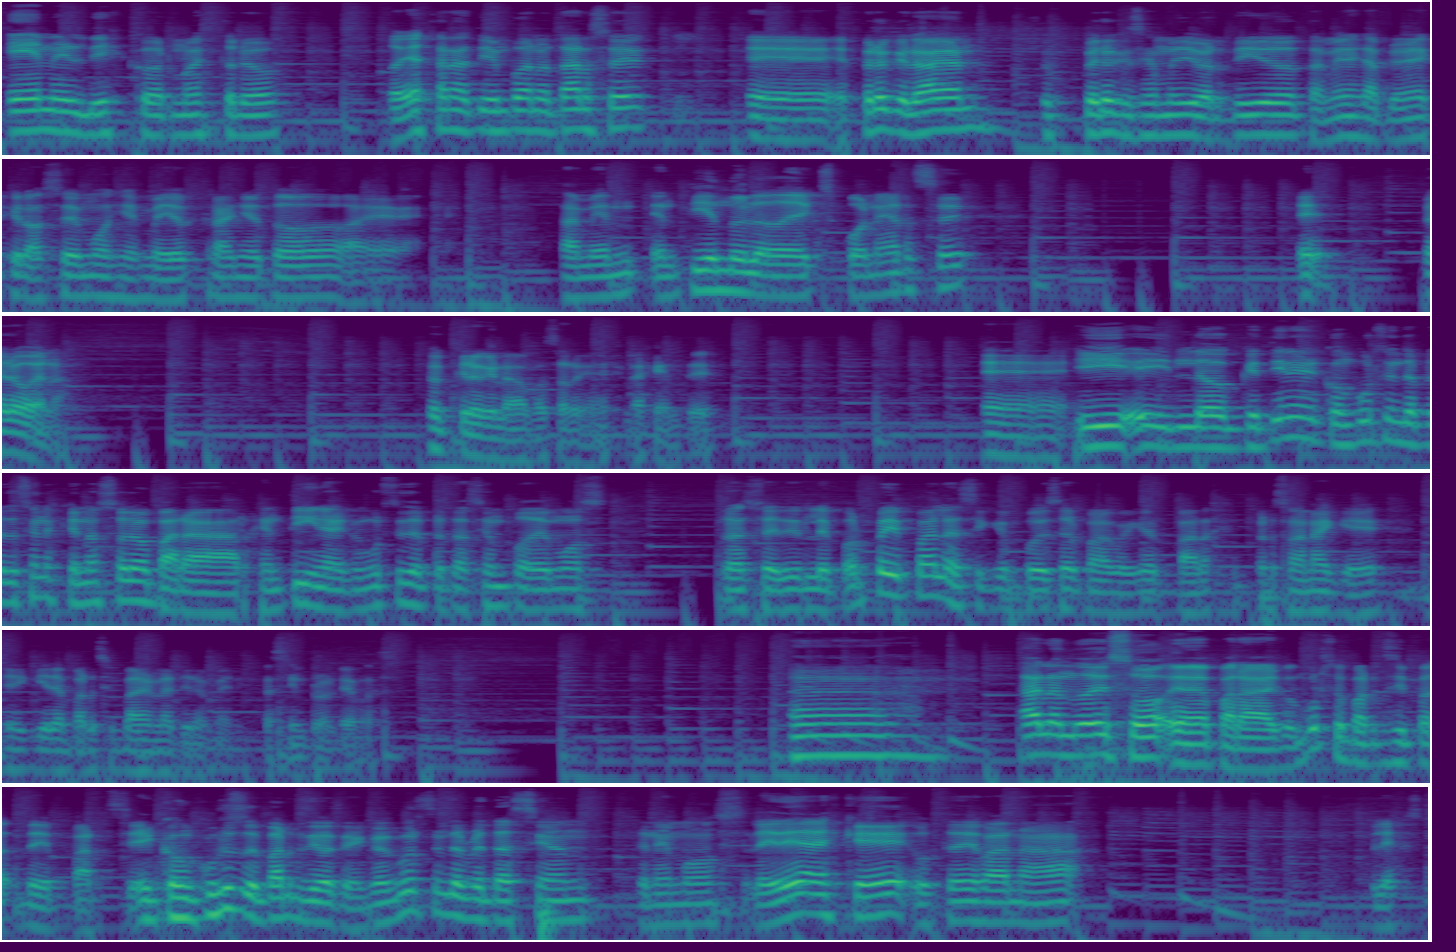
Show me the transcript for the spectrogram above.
en el Discord nuestro. Todavía están a tiempo de anotarse. Eh, espero que lo hagan. Yo espero que sea muy divertido. También es la primera vez que lo hacemos y es medio extraño todo. Eh, también entiendo lo de exponerse. pero bueno. Yo creo que la va a pasar bien la gente. Eh, y, lo que tiene el concurso de interpretación es que no solo para Argentina, el concurso de interpretación podemos transferirle por PayPal, así que puede ser para cualquier persona que quiera participar en Latinoamérica, sin problemas. Ah, hablando de eso, eh, para el concurso de, el concurso de participación, el concurso de interpretación, tenemos. La idea es que ustedes van a.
